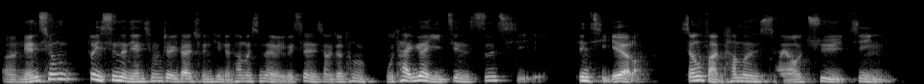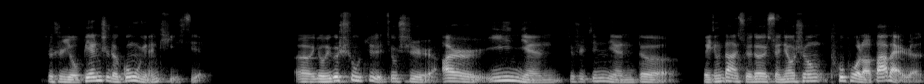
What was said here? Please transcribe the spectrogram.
呃，年轻最新的年轻这一代群体呢，他们现在有一个现象，就他们不太愿意进私企、进企业了，相反，他们想要去进，就是有编制的公务员体系。呃，有一个数据，就是二一年，就是今年的。北京大学的选调生突破了八百人，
